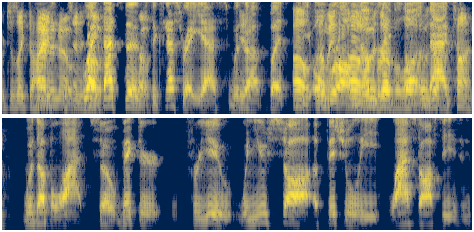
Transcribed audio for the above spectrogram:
which is like the highest no, no, no. percentage. Right, that's the success rate. Yes, was yeah. up, but oh, the overall I mean, oh, number of stolen bags was up, was up, a lot. So, Victor, for you when you saw officially last offseason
